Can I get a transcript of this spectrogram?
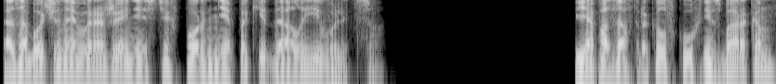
Озабоченное выражение с тех пор не покидало его лицо. Я позавтракал в кухне с Бараком.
